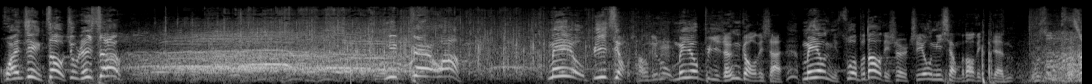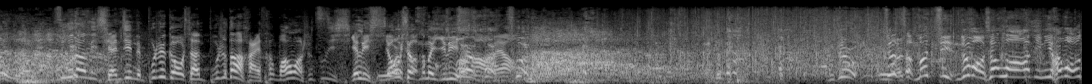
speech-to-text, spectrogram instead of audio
环境造就人生。你别话，没有比脚长的路，没有比人高的山，没有你做不到的事儿，只有你想不到的人。不是不是我，阻挡你前进的不是高山，不是大海，它往往是自己鞋里小小那么一粒沙呀。不是这怎么紧着往下拉你，你还往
